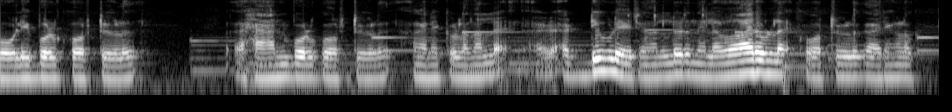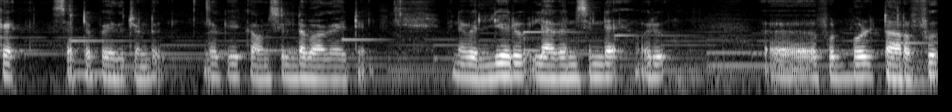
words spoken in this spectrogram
വോളിബോൾ കോർട്ടുകൾ ഹാൻഡ് ബോൾ കോർട്ടുകൾ അങ്ങനെയൊക്കെയുള്ള നല്ല അടിപൊളിയായിട്ട് നല്ലൊരു നിലവാരമുള്ള കോർട്ടുകൾ കാര്യങ്ങളൊക്കെ സെറ്റപ്പ് ചെയ്തിട്ടുണ്ട്. ഇതൊക്കെ ഈ കൗൺസിലിന്റെ ഭാഗമായിട്ട്. പിന്നെ വലിയൊരു ലെവൻസിന്റെ ഒരു ഫുട്ബോൾ ടർഫ്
